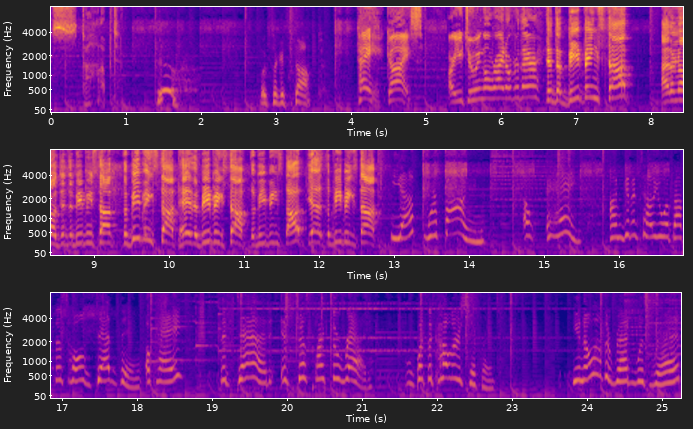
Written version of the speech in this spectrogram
stopped. Phew. Looks like it stopped. Hey, guys! Are you doing all right over there? Did the beeping stop? I don't know. Did the beeping stop? The beeping stopped. Hey, the beeping stopped. The beeping stopped. Yes, the beeping stopped. Yep, we're fine. Oh, hey, I'm gonna tell you about this whole dead thing, okay? The dead is just like the red, but the color's different. You know how the red was red?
